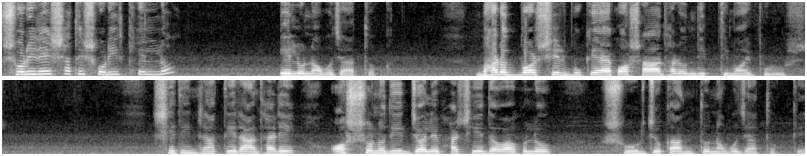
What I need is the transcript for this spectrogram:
শরীরের সাথে শরীর খেললো, এলো নবজাতক। ভারতবর্ষের বুকে এক অসাধারণ দীপ্তিময় পুরুষ। সেদিন রাতের আধারে অশ্ব নদীর জলে ভাসিয়ে দেওয়া হলো সূর্যকান্ত নবজাতককে।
